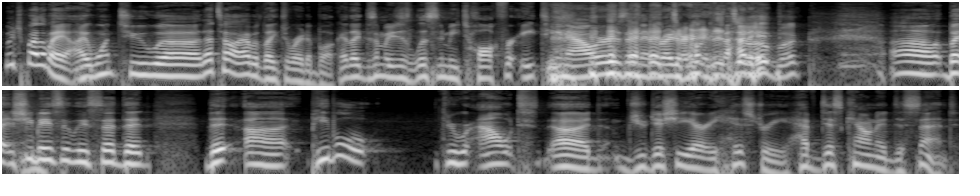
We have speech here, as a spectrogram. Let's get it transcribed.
Which, by the way, I want to. Uh, that's how I would like to write a book. I'd like somebody just listen to me talk for 18 hours and then write a book it into a book. Uh, but she basically said that that uh, people throughout uh, judiciary history have discounted dissent,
